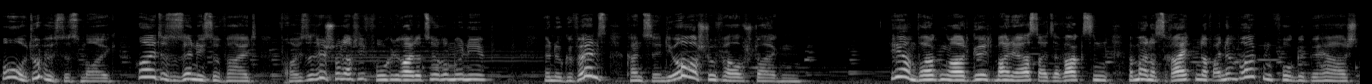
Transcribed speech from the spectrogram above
Oh, du bist es, Mike. Heute ist es endlich soweit. Freust du dich schon auf die Vogelreiterzeremonie? Wenn du gewinnst, kannst du in die Oberstufe aufsteigen. Hier am Wolkenort gilt man erst als erwachsen, wenn man das Reiten auf einem Wolkenvogel beherrscht.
